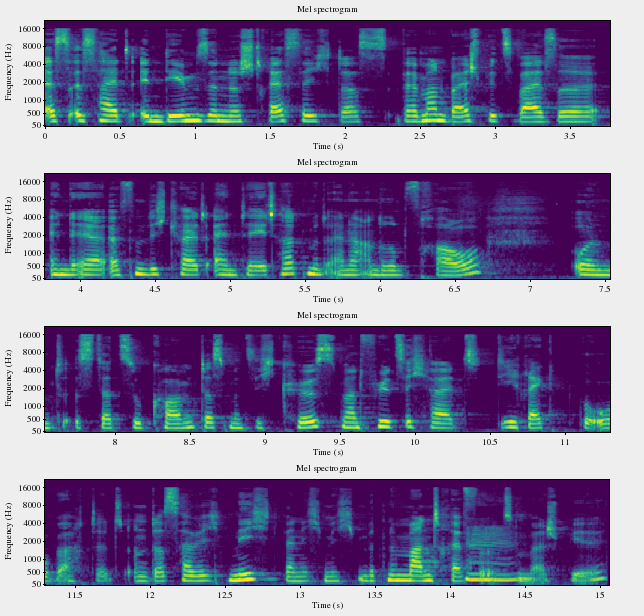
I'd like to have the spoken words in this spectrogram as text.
es ist halt in dem Sinne stressig, dass wenn man beispielsweise in der Öffentlichkeit ein Date hat mit einer anderen Frau und es dazu kommt, dass man sich küsst, man fühlt sich halt direkt beobachtet. Und das habe ich nicht, wenn ich mich mit einem Mann treffe mhm. zum Beispiel.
